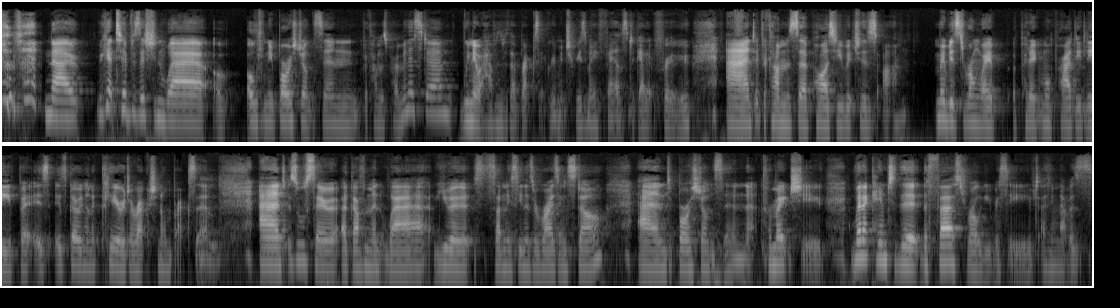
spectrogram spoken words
now, we get to a position where ultimately Boris Johnson becomes prime minister. We know what happens with that Brexit agreement. Theresa May fails to get it through, and it becomes a party which is um, maybe it's the wrong way of putting it more proudly leave, but is, is going on a clearer direction on Brexit. Mm. And it's also a government where you are suddenly seen as a rising star and Boris Johnson promotes you. When it came to the, the first role you received, I think that was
